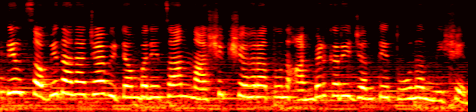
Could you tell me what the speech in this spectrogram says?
येथील संविधानाच्या विटंबनेचा नाशिक शहरातून आंबेडकरी जनतेतून निषेध.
